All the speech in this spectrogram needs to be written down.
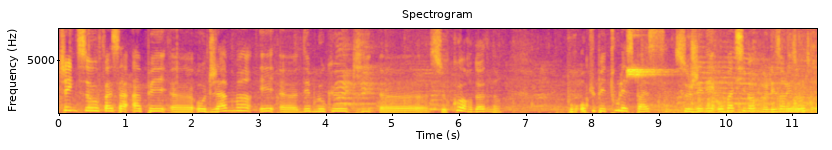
Chainsaw face à AP euh, au jam et euh, des bloqueux qui euh, se coordonnent pour occuper tout l'espace, se gêner au maximum les uns les autres.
